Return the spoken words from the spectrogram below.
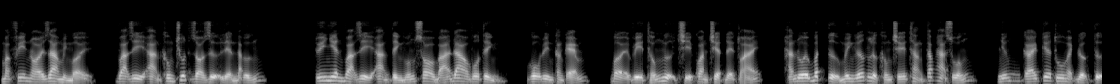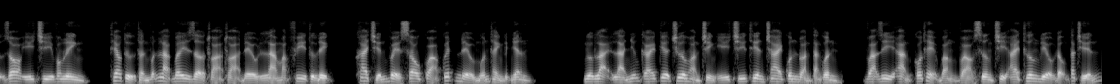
mặc phi nói ra mình mời, vạ dị ạn không chút do dự liền đáp ứng. Tuy nhiên vạ dị ạn tình huống so bá đao vô tình gỗ đinh càng kém, bởi vì thống ngự chỉ quan triệt để thoái hắn đôi bất tử minh ước lực khống chế thẳng tắp hạ xuống, những cái kia thu hoạch được tự do ý chí vong linh, theo tử thần vẫn lạc bây giờ thỏa thỏa đều là mặc phi tự địch, khai chiến về sau quả quyết đều muốn thành địch nhân. Ngược lại là những cái kia chưa hoàn chỉnh ý chí thiên trai quân đoàn tàn quân, và gì ạn có thể bằng vào xương chỉ ai thương điều động tác chiến,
